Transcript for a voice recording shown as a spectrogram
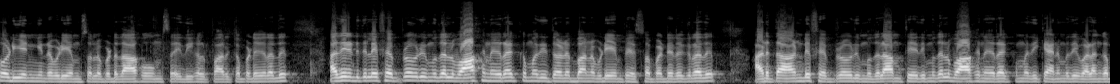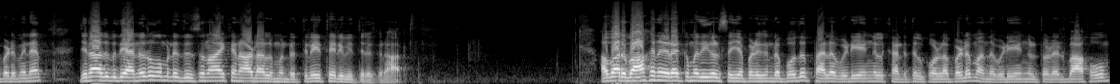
கொடி என்கின்ற விடயம் சொல்லப்பட்டதாகவும் செய்திகள் பார்க்கப்படுகிறது. அதே நேரத்தில் பிப்ரவரி முதல் வாகன இறக்குமதி தொடர்பான விடயம் பேசப்பட்டிருக்கிறது. அடுத்த ஆண்டு பிப்ரவரி முதலாம் தேதி முதல் வாகன இறக்குமதிக்கு அனுமதி வழங்கப்படும் என ஜனாதிபதி அனுரகுமர திசுநாயக்க நாடாளுமன்றத்திலே தெரிவித்திருக்கிறார். அவ்வாறு வாகன இறக்குமதிகள் செய்யப்படுகின்ற போது பல விடயங்கள் கருத்தில் கொள்ளப்படும். அந்த விடயங்கள் தொடர்பாகவும்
